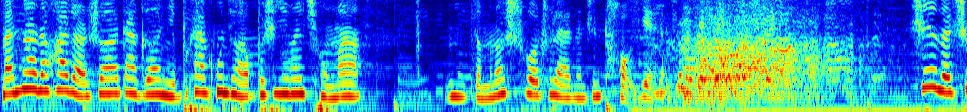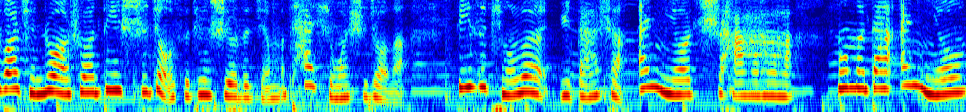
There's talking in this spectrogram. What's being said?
馒头的花卷说大哥，你不开空调不是因为穷吗？嗯，怎么能说出来呢？真讨厌！十九的吃瓜群众说，第十九次听十九的节目，太喜欢十九了。第一次评论与打赏，爱你哟，吃哈哈哈哈，么么哒，爱你哟。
